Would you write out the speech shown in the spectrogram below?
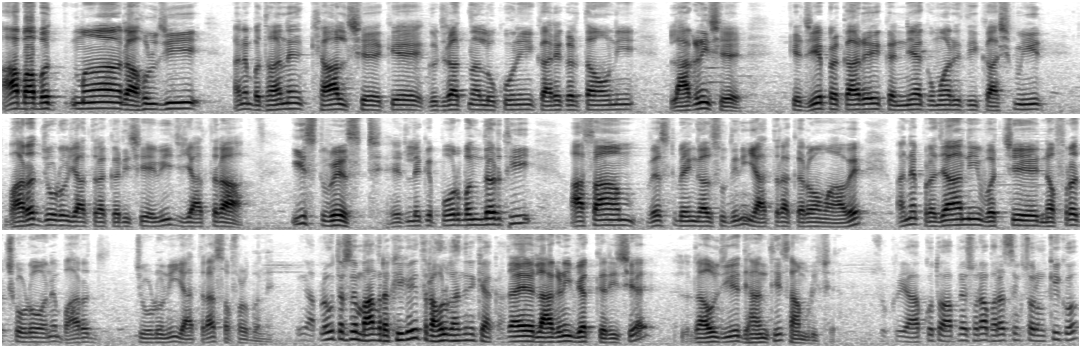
આ બાબતમાં રાહુલજી અને બધાને ખ્યાલ છે કે ગુજરાતના લોકોની કાર્યકર્તાઓની લાગણી છે કે જે પ્રકારે કન્યાકુમારીથી કાશ્મીર ભારત જોડો યાત્રા કરી છે એવી જ યાત્રા ઈસ્ટ વેસ્ટ એટલે કે પોરબંદરથી આસામ વેસ્ટ બેંગાલ સુધીની યાત્રા કરવામાં આવે અને પ્રજાની વચ્ચે નફરત છોડો અને ભારત જોડોની યાત્રા સફળ બને. આપણે ઉત્તર માંગ રખી ગઈ. તો રાહુલ ગાંધીને ક્યાં એ લાગણી વ્યક્ત કરી છે. રાહુલજીએ ધ્યાનથી સાંભળી છે. शुक्रिया। आपको तो आपने सुना भरत सिंह सोलंकी को,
